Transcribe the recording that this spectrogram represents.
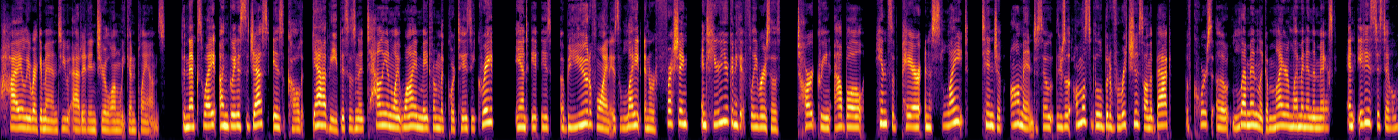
highly recommend you add it into your long weekend plans. The next white I'm going to suggest is called Gavi. This is an Italian white wine made from the Cortese grape and it is a beautiful wine. It's light and refreshing. And here you're going to get flavors of tart green apple, hints of pear, and a slight tinge of almond. So there's a, almost a little bit of richness on the back. Of course, a lemon, like a Meyer lemon in the mix. And it is just a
